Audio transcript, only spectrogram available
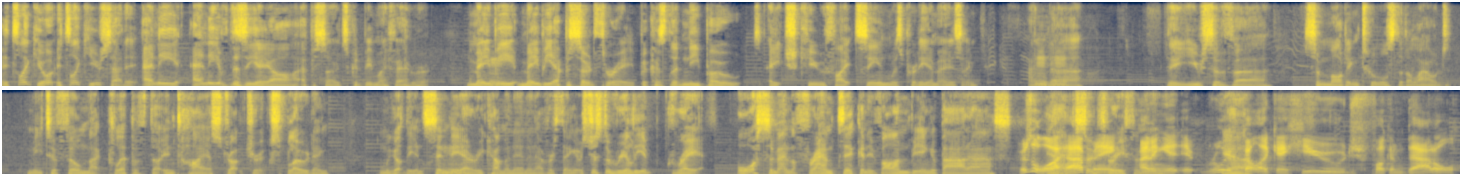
it's like you it's like you said it. Any any of the ZAR episodes could be my favorite. Maybe hmm. maybe episode three because the Nepo HQ fight scene was pretty amazing, and mm -hmm. uh, the use of uh, some modding tools that allowed me to film that clip of the entire structure exploding. And we got the incendiary mm. coming in and everything. It was just a really great awesome and the frantic and Ivan being a badass. There's a lot yeah, happening. I mean, it, it really yeah. felt like a huge fucking battle.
